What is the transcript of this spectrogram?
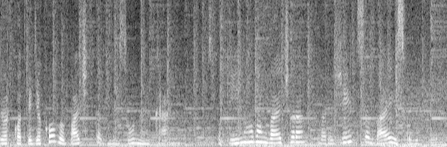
QR-код від якого ви бачите внизу на екрані. Спокійного вам вечора, бережіть себе і своїх рідних.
